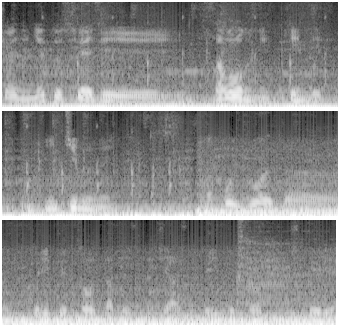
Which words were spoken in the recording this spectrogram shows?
Случайно нету связи с салонами какими-нибудь интимными? Ну пусть будет э, 3500, допустим, час, 3500, 4,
